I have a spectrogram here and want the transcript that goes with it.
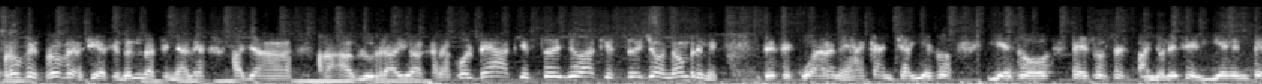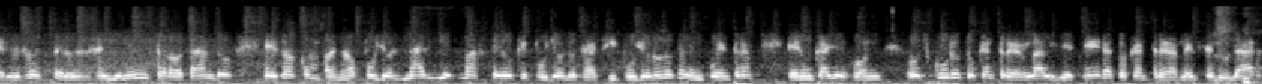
profe, profe, así haciéndole las señales allá a, a Blue Radio, a Caracol, vea, aquí estoy yo, aquí estoy yo, nómbreme. Entonces se cuadran en esa cancha y eso, y eso, esos españoles se vienen, pero esos, pero se vienen trotando, eso acompañado a Puyol, nadie es más feo que Puyol, o sea, si Puyol uno se lo encuentra en un callejón oscuro, toca entregarle la billetera, toca entregarle el celular,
